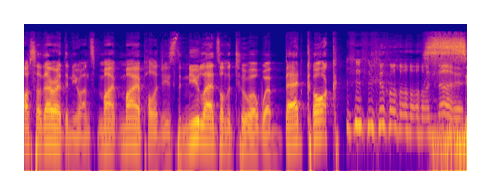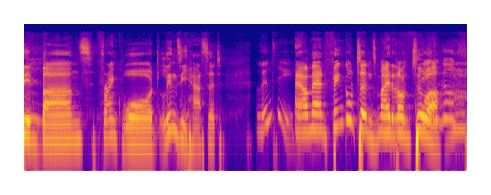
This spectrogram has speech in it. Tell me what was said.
oh, so they at the new ones. My my apologies. The new lads on the tour were Badcock, Oh no, Sid Barnes, Frank Ward, Lindsay Hassett. Lindsay. Our man Fingleton's made it on tour. Fingleton.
